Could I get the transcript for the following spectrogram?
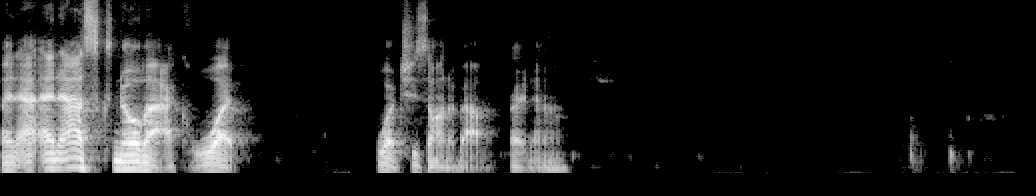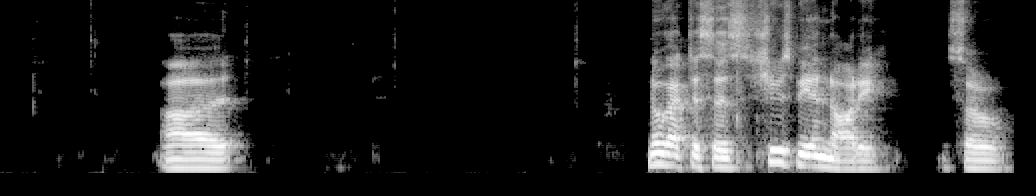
and and asks Novak what what she's on about right now. uh, Novak just says she was being naughty, so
